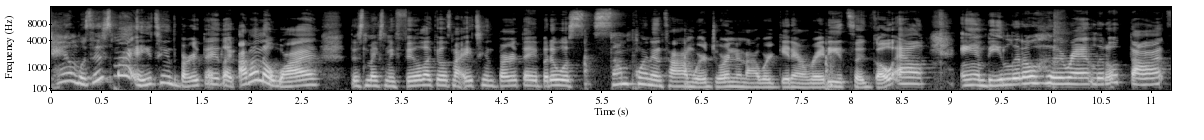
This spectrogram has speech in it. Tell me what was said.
damn, was this my 18th birthday? Like, I don't know why this makes me feel like it was my 18th birthday, but it was some point in time where Jordan and I were getting ready to go out and be little hood rat, little thoughts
